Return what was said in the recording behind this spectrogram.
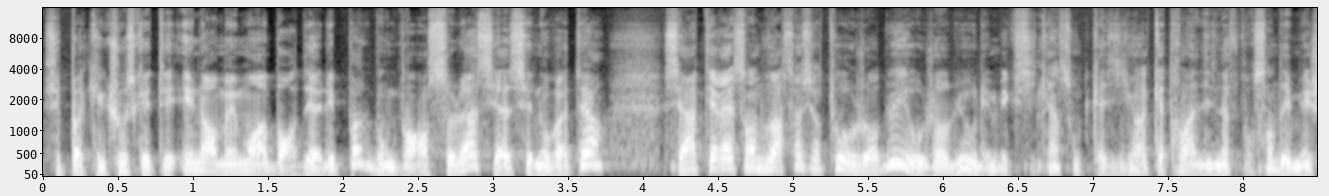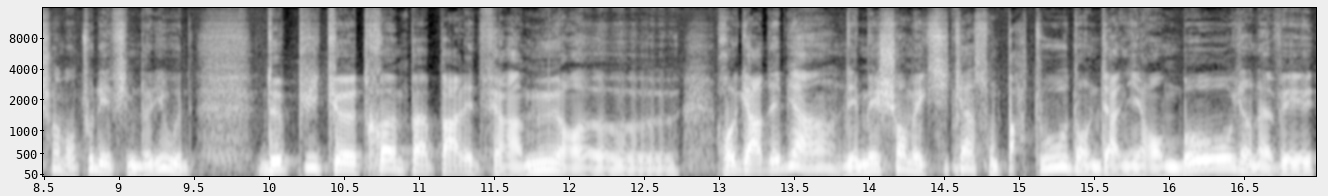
c'est pas quelque chose qui était énormément abordé à l'époque. Donc dans cela, c'est assez novateur. C'est intéressant de voir ça, surtout aujourd'hui, aujourd'hui où les Mexicains sont quasiment à 99% des méchants dans tous les films d'Hollywood. Depuis que Trump a parlé de faire un mur, euh, regardez bien, hein, les méchants mexicains sont partout. Dans le dernier Rambo, il y en avait,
